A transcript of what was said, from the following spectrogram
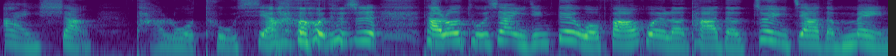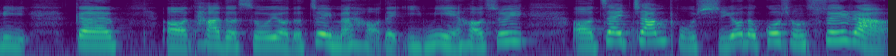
爱上塔罗图像，就是塔罗图像已经对我发挥了它的最佳的魅力跟呃它的所有的最美好的一面哈，所以呃在占卜使用的过程，虽然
